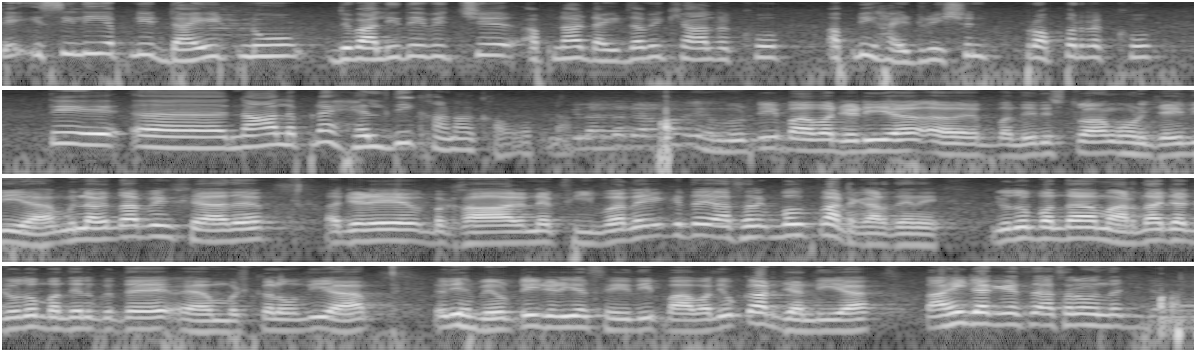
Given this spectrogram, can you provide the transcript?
ਤੇ ਇਸ ਲਈ ਆਪਣੀ ਡਾਈਟ ਨੂੰ ਦੀਵਾਲੀ ਦੇ ਵਿੱਚ ਆਪਣਾ ਡਾਈਟ ਦਾ ਵੀ ਖਿਆਲ ਰੱਖੋ, ਆਪਣੀ ਹਾਈਡਰੇਸ਼ਨ ਪ੍ਰੋਪਰ ਰੱਖੋ। ਤੇ ਨਾਲ ਆਪਣਾ ਹੈਲਦੀ ਖਾਣਾ ਖਾਓ ਆਪਣਾ। ਕੀ ਲੱਗਦਾ ਡਾਕਟਰ ਇਮਿਊਨਿਟੀ ਪਾਵਰ ਜਿਹੜੀ ਆ ਅ, ਬੰਦੇ ਦੀ ਸਟਰੋਂਗ ਹੋਣੀ ਚਾਹੀਦੀ ਆ। ਮੈਨੂੰ ਲੱਗਦਾ ਵੀ ਸ਼ਾਇਦ ਅ, ਜਿਹੜੇ ਬੁਖਾਰ ਨੇ ਫੀਵਰ ਨੇ ਇਹ ਕਿਤੇ ਅਸਰ ਬਹੁਤ ਘੱਟ ਕਰਦੇ ਨੇ। ਜਦੋਂ ਬੰਦਾ ਮਰਦਾ ਜਾਂ ਜਦੋਂ ਬੰਦੇ ਨੂੰ ਕਿਤੇ ਅ, ਮੁਸ਼ਕਲ ਆਉਂਦੀ ਆ ਇਹਦੀ ਇਮਿਊਨਿਟੀ ਜਿਹੜੀ ਆ ਸਰੀਰ ਦੀ ਪਾਵਰ ਦੀ ਉਹ ਘਟ ਜਾਂਦੀ ਆ। ਤਾਂ ਹੀ ਜਾ ਕੇ ਇਸ ਅਸਰ ਹੁੰਦਾ ਚੀਜ਼ਾਂ ਦਾ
